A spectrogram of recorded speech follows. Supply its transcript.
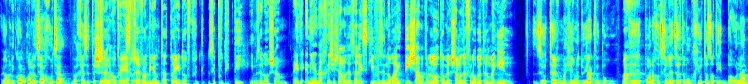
היום אני קודם כל יוצא החוצה, ואחרי זה את השאלות נותן ישראל. אוקיי, עכשיו הבנתי גם את ה trade-off, זה פשוט איטי אם זה לא שם. אני הנחתי ששם זה צד העסקי וזה נורא איטי שם, אבל לא, אתה אומר שם זה אפילו הרבה יותר מהיר. זה יותר מהיר, מדויק וברור. אה. אה, פה אנחנו צריכים לייצר את המומחיות הזאת בעולם,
